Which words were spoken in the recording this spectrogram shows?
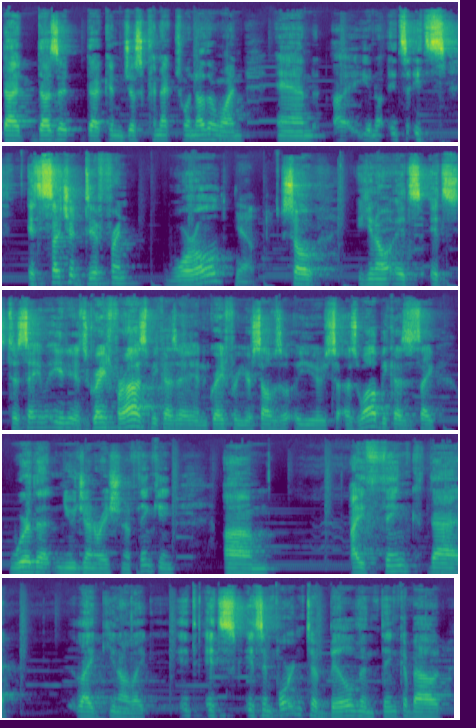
that does it that can just connect to another one. And uh, you know it's it's it's such a different world. Yeah. So you know it's it's to say it's great for us because and great for yourselves you as well because it's like we're the new generation of thinking. Um i think that like you know like it, it's it's important to build and think about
